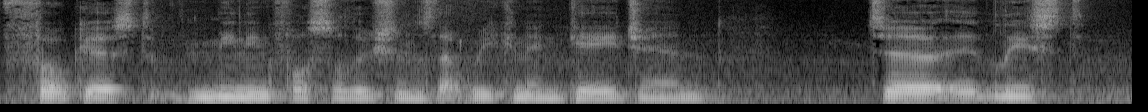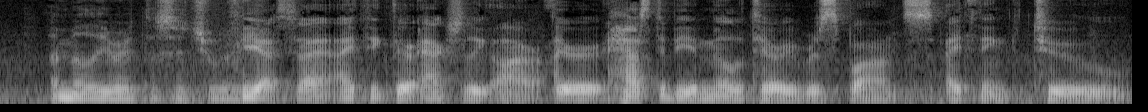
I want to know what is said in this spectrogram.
focused, meaningful solutions that we can engage in to at least ameliorate the situation? Yes, I, I think there actually are. There has to be a military response, I think, to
